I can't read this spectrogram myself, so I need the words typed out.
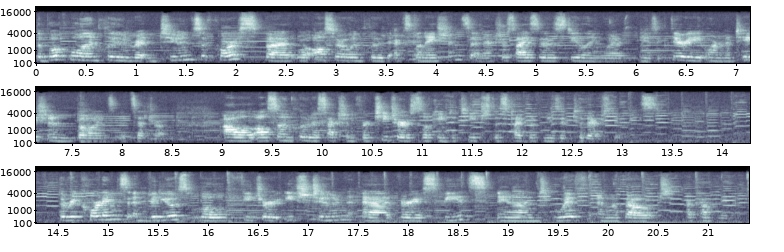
The book will include written tunes, of course, but will also include explanations and exercises dealing with music theory, ornamentation, bowings, etc. I'll also include a section for teachers looking to teach this type of music to their students. The recordings and videos will feature each tune at various speeds and with and without accompaniment.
